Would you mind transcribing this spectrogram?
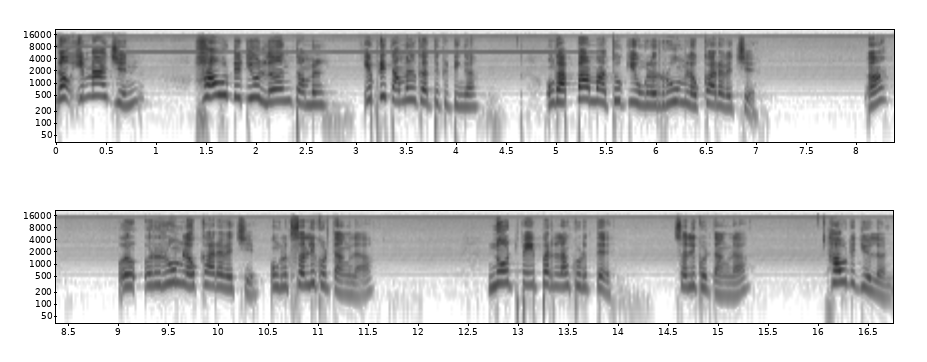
நவ் இமேஜின் ஹவு டிட் யூ லேர்ன் தமிழ் எப்படி தமிழ் கற்றுக்கிட்டீங்க உங்கள் அப்பா அம்மா தூக்கி உங்களை ரூமில் உட்கார வச்சு ஆ? ஒரு ஒரு ரூமில் உட்கார வச்சு உங்களுக்கு சொல்லி கொடுத்தாங்களா? நோட் பேப்பர்லாம் கொடுத்து சொல்லி கொடுத்தாங்களா? How did you learn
